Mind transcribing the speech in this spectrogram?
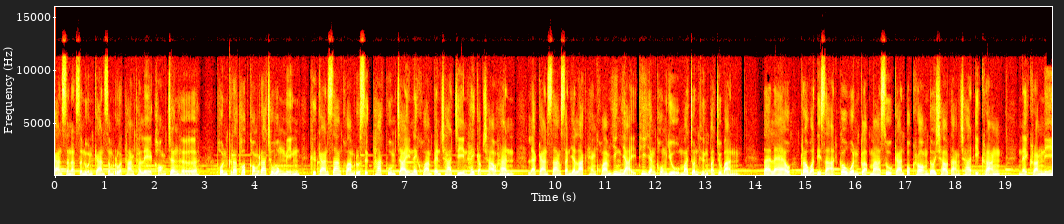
การสนับสนุนการสำรวจทางทะเลของเจิ้งเหอ ผลกระทบของราชวงศ์หมิง คือการสร้างความรู้สึกภาคภูมิใจในความเป็นชาติจีนให้กับชาวฮั่น และการสร้างสัญลักษณ์แห่งความยิ่งใหญ่ที่ยังคงอยู่มาจนถึงปัจจุบัน แต่แล้วประวัติศาสตร์ก็วนกลับมาสู่การปกครองโดยชาวต่างชาติอีกครั้ง ในครั้งนี้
